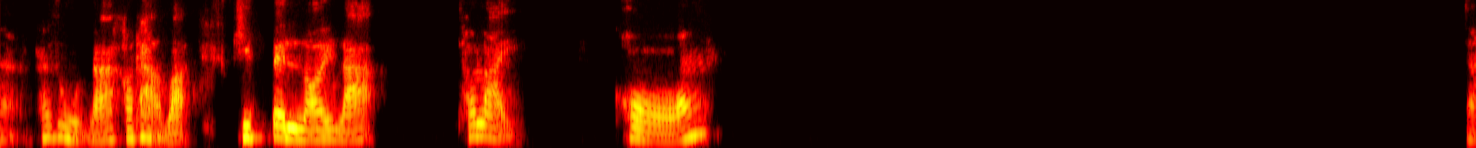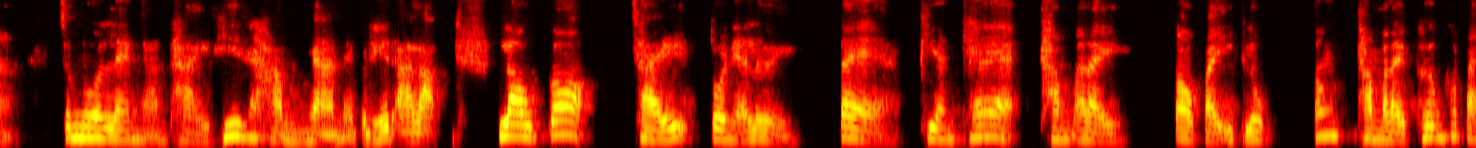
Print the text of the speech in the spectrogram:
นะถ้าสมมตินะเขาถามว่า คิดเป็นร้อยละ เท่าไหร่ของนะจำนวนแรงงานไทยที่ทำงานในประเทศอาหรับ เราก็ใช้ตัวเนี้ยเลย แต่เพียงแค่ทำอะไรต่อไปอีกลูกต้องทำอะไรเพิ่มเข้าไป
